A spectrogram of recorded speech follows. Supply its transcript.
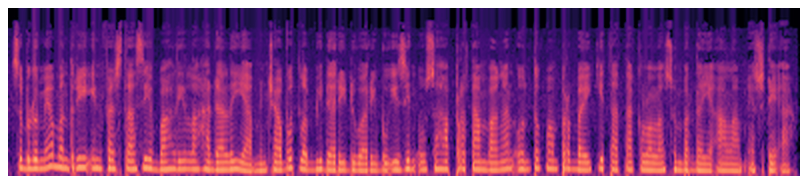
Sebelumnya Menteri Investasi Bahlil Lahadalia mencabut lebih dari 2.000 izin usaha pertambangan untuk memperbaiki tata kelola sumber daya alam SDA.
